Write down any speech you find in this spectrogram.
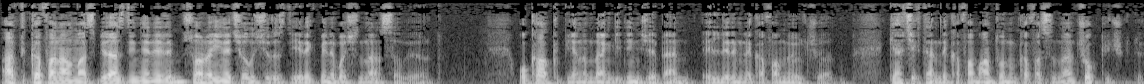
artık kafan almaz, biraz dinlenelim, sonra yine çalışırız.'' diyerek beni başından savuyordu. O kalkıp yanımdan gidince ben ellerimle kafamı ölçüyordum. Gerçekten de kafam Anton'un kafasından çok küçüktü.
